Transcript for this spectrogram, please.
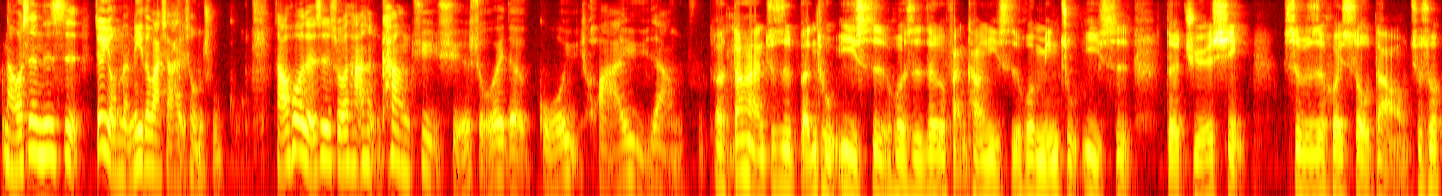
然后甚至是就有能力都把小孩送出国，然后或者是说他很抗拒学所谓的国语华语这样子。呃，当然就是本土意识或是这个反抗意识或民主意识的觉醒，是不是会受到？就是说，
